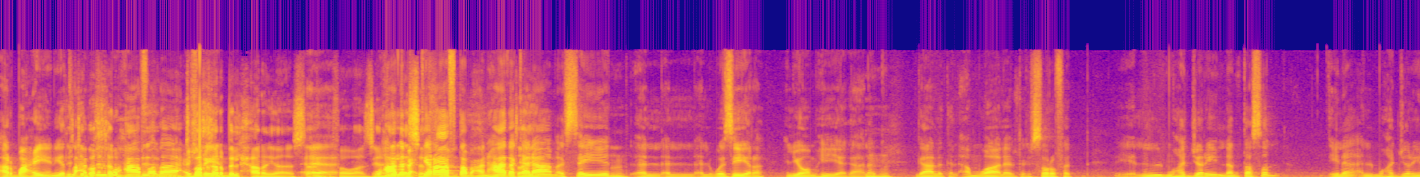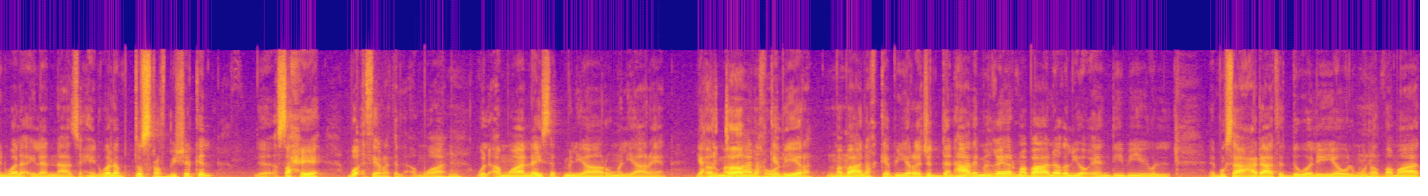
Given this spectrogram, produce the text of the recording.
40 يطلع من المحافظة 20 تبخر بالحر يا أستاذ آه فواز يعني وهذا باعتراف يعني. طبعا. هذا طيب. كلام السيد ال ال الوزيرة اليوم هي قالت. قالت الأموال التي صرفت للمهجرين لم تصل إلى المهجرين ولا إلى النازحين ولم تصرف بشكل صحيح. بعثرت الأموال. والأموال ليست مليار ومليارين. يعني مبالغ محولة. كبيرة. مبالغ كبيرة جدا. هذا من غير مبالغ ال UNDP والمساعدات الدولية والمنظمات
